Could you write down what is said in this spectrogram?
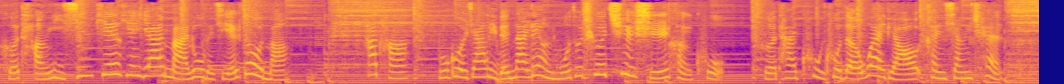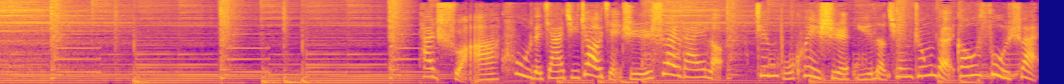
和唐艺昕天天压马路的节奏吗？哈哈。不过家里的那辆摩托车确实很酷，和他酷酷的外表很相称。他耍酷的家居照简直帅呆了，真不愧是娱乐圈中的高富帅，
